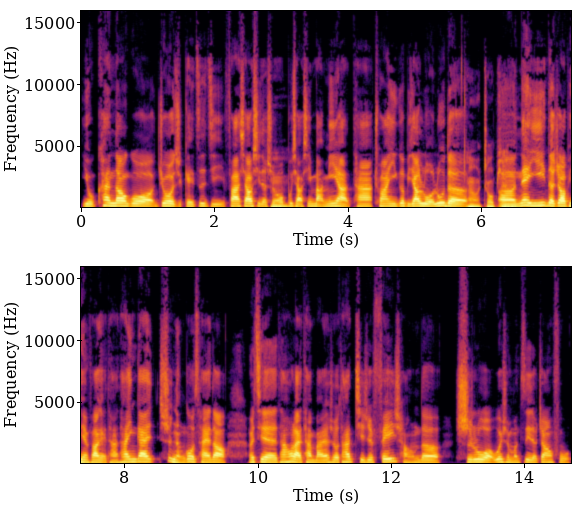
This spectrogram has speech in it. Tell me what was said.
有看到过 George 给自己发消息的时候，嗯不小心把 Mia 她穿一个比较裸露的、啊照片呃内衣的照片发给他，他应该是能够猜到。而且他后来坦白的时候，他其实非常的失落，为什么自己的丈夫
